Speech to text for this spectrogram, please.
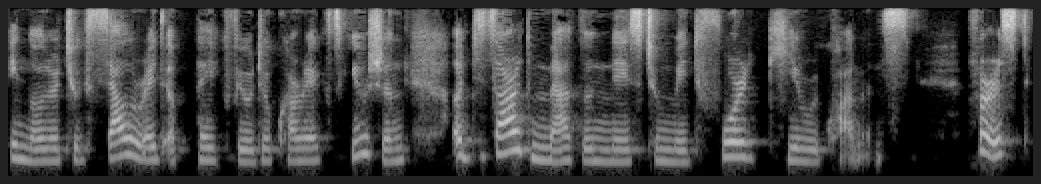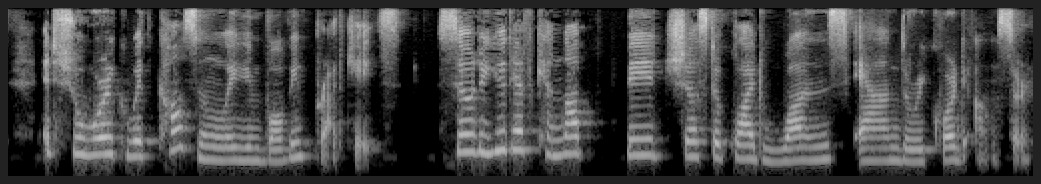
In order to accelerate opaque filter query execution, a desired method needs to meet four key requirements. First, it should work with constantly evolving predicates. So the UDF cannot be just applied once and record the answer.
